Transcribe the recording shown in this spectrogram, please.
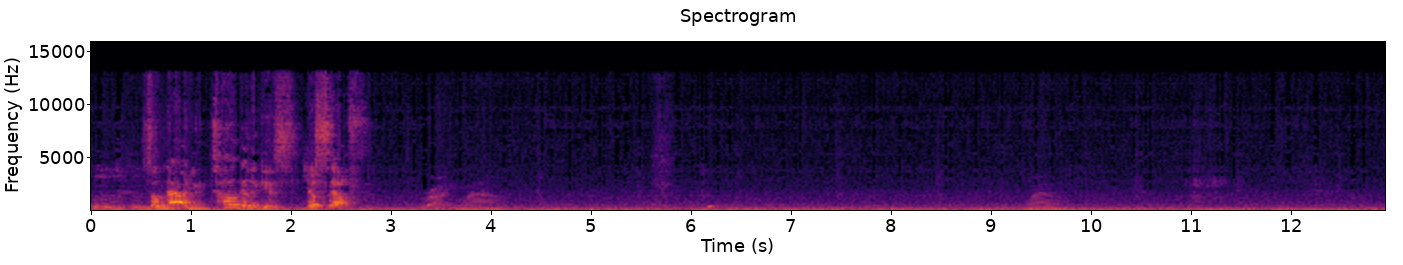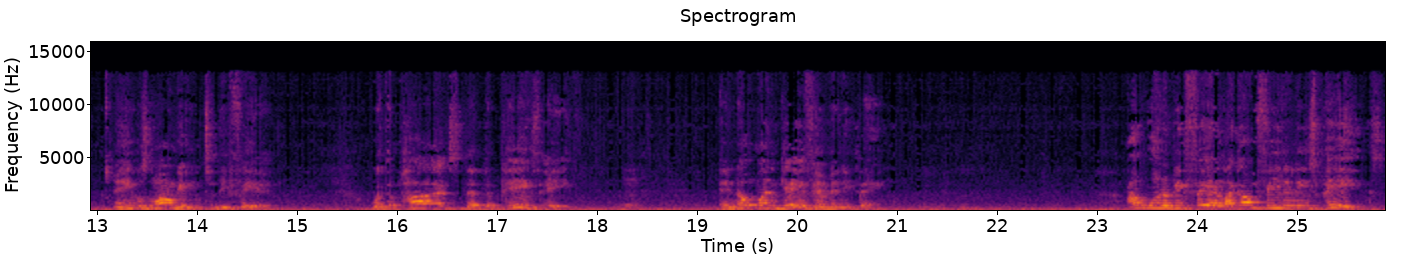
Mm-hmm. So now you're tugging against yourself. Right. Wow. Wow. And he was longing to be fed with the pods that the pigs ate. And no one gave him anything. I want to be fed like I'm feeding these pigs.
